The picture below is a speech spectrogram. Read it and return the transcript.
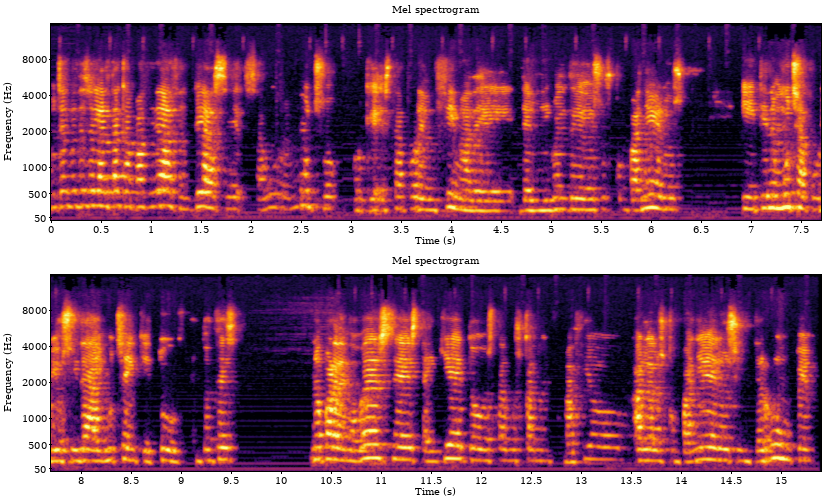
Muchas veces el alta capacidad en clase se aburre mucho porque está por encima del nivel de sus compañeros y tiene mucha curiosidad y mucha inquietud. Entonces, no para de moverse, está inquieto, está buscando información, habla a los compañeros, interrumpe.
